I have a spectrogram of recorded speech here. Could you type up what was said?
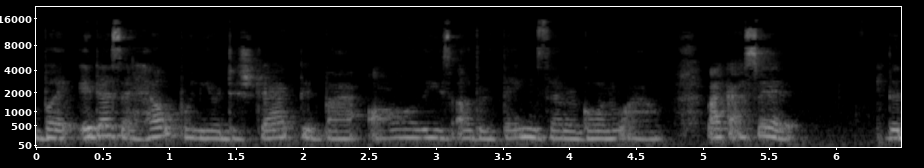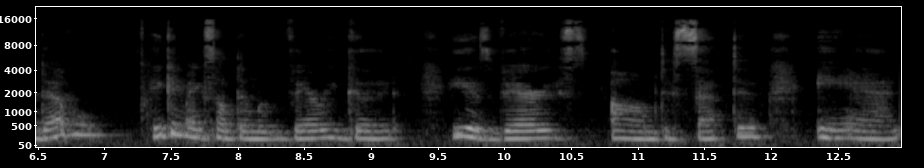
But it doesn't help when you're distracted by all these other things that are going around. Like I said, the devil, he can make something look very good. He is very um, deceptive and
